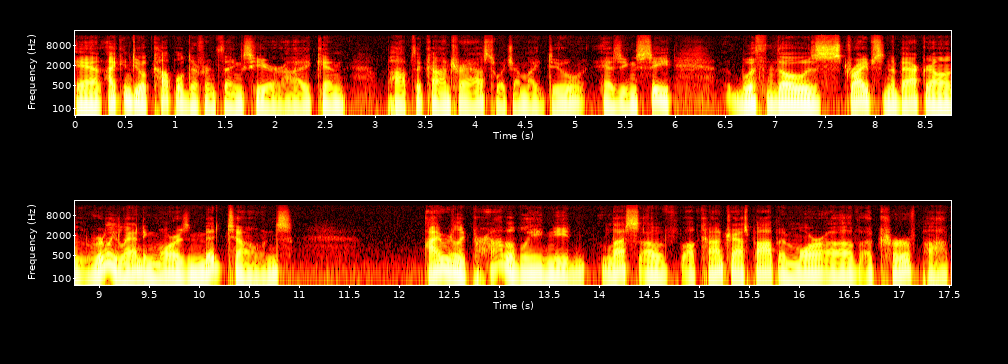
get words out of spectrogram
and I can do a couple different things here. I can pop the contrast, which I might do. As you can see, with those stripes in the background really landing more as midtones, I really probably need less of a contrast pop and more of a curve pop.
